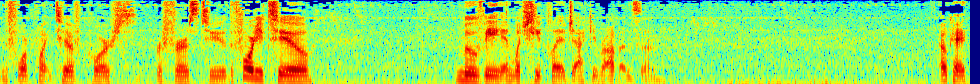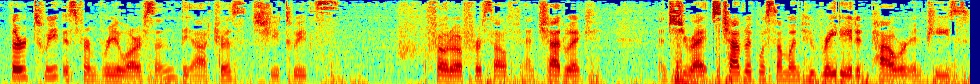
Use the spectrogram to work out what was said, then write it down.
The 4.2, of course, refers to the 42 movie in which he played Jackie Robinson. Okay, third tweet is from Brie Larson, the actress. She tweets a photo of herself and Chadwick, and she writes, Chadwick was someone who radiated power and peace,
